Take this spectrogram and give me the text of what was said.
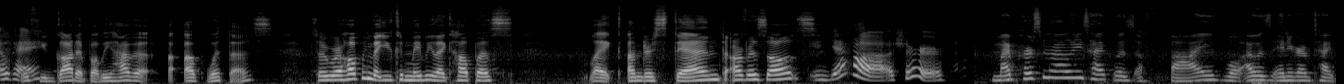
Okay. if you got it. But we have it up with us, so we're hoping that you can maybe like help us, like understand our results. yeah, sure. My personality type was a five. Well, I was Enneagram type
